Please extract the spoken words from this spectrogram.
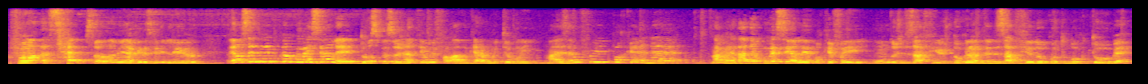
foi uma decepção na minha vida esse livro. Eu não sei nem porque eu comecei a ler. Duas pessoas já tinham me falado que era muito ruim. Mas eu fui porque, né... Na verdade eu comecei a ler porque foi um dos desafios, do grande desafio do culto booktuber.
